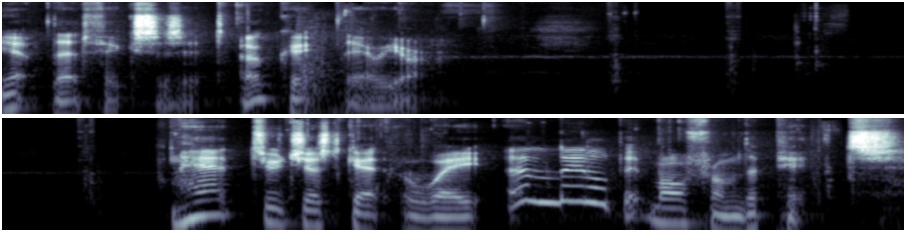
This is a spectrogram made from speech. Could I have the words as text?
Yep, that fixes it. Okay, there we are. Had to just get away a little bit more from the pit.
